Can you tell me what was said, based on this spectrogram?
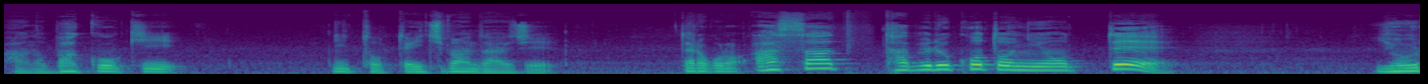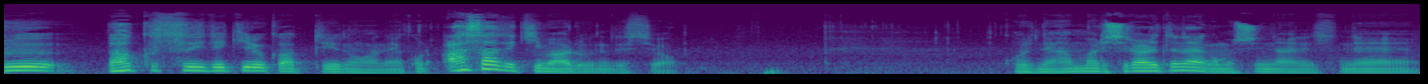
あの爆起きにとって一番大事。だからこの朝食べることによって夜爆睡できるかっていうのがねこの朝で決まるんですよ。これねあんまり知られてないかもしれないですね。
